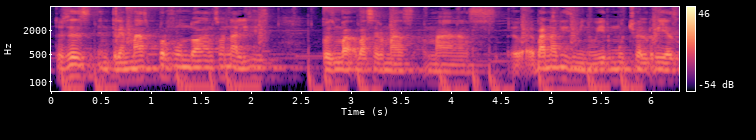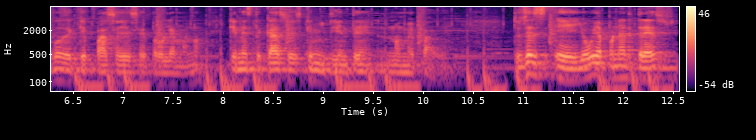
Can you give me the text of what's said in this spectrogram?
Entonces, entre más profundo hagan su análisis, pues va, a ser más, más, eh, van a disminuir mucho el riesgo de que pase ese problema, ¿no? Que en este caso es que mi cliente no me pague. Entonces, eh, yo voy a poner tres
